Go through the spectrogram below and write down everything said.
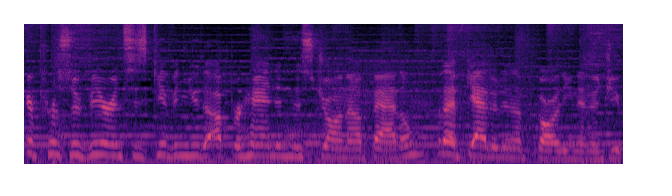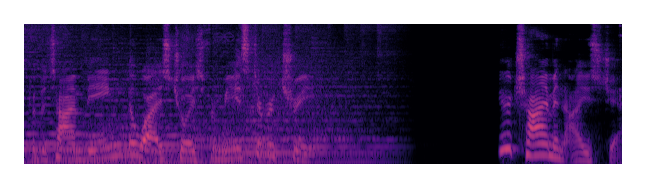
Your perseverance has given you the upper hand in this drawn-out battle, but I've gathered enough Guardian energy for the time being. The wise choice for me is to retreat. Your chime and ice gem.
